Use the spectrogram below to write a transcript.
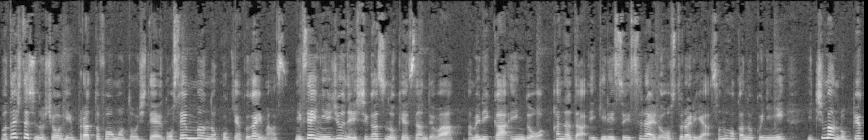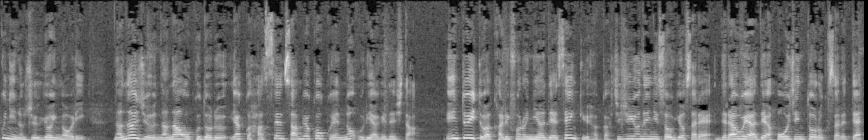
私たちの商品プラットフォームを通して5000万の顧客がいます。2020年4月の決算では、アメリカ、インド、カナダ、イギリス、イスラエル、オーストラリア、その他の国に1万600人の従業員がおり、77億ドル、約8300億円の売り上げでした。Intuit はカリフォルニアで1984年に創業され、デラウェアで法人登録されて、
